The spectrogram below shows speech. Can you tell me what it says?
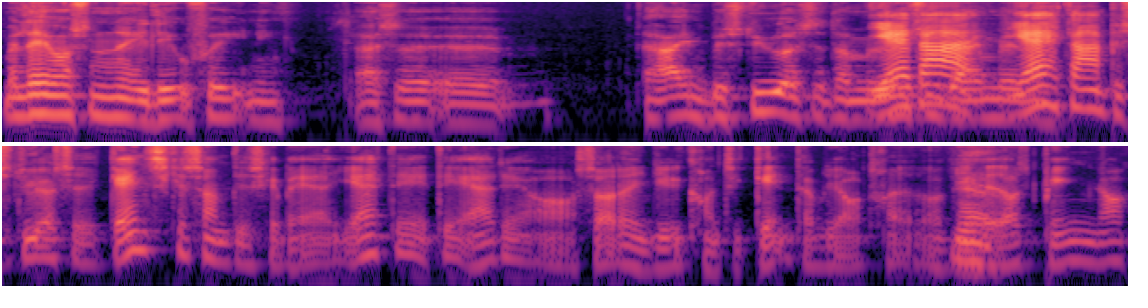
Man laver sådan en elevforening. Altså, øh, har en bestyrelse, der mødes ja, der er, med Ja, der er en bestyrelse, ganske som det skal være. Ja, det, det er det, og så er der en lille kontingent, der bliver optrædet, og vi ja. havde også penge nok.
